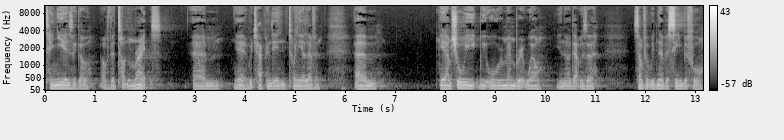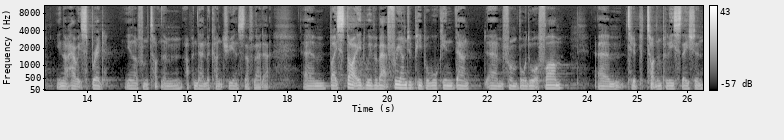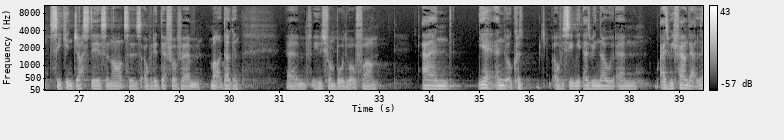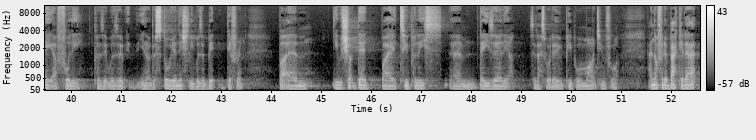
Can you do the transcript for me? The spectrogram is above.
ten years ago of the Tottenham riots, um, yeah, which happened in 2011. Um, yeah, I'm sure we, we all remember it well. You know, that was a something we'd never seen before. You know how it spread, you know, from Tottenham up and down the country and stuff like that. Um, but it started with about 300 people walking down um, from Broadwater Farm um, to the Tottenham police station seeking justice and answers over the death of um, Mark Duggan, um, who's from Broadwater Farm. And yeah, and because obviously, we, as we know, um, as we found out later fully, because it was a, you know, the story initially was a bit different, but um, he was shot dead by two police um, days earlier. So that's what they, people were marching for. And off of the back of that,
